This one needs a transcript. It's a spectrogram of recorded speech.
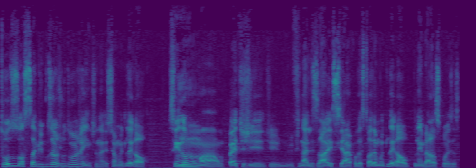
todos os nossos amigos ajudam a gente, né? Isso é muito legal. Sendo Uhum. uma, um patch de, de finalizar esse arco da história, é muito legal lembrar as coisas.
